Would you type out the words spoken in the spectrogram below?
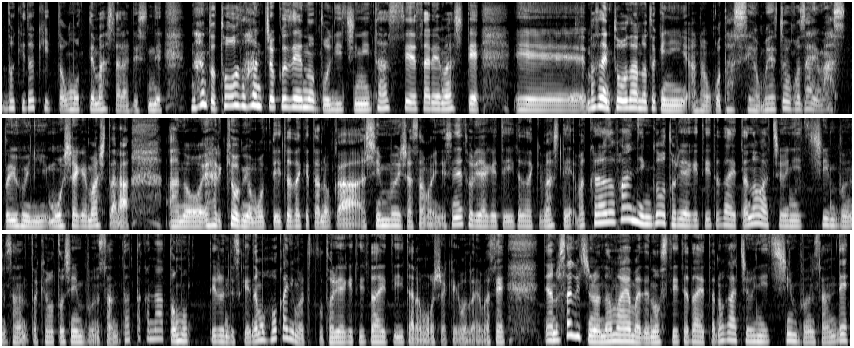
ドキドキと思ってましたらですねなんと登壇直前の土日に達成されまして、えー、まさに登壇の時にあのご達成おめでとうございますというふうに申し上げましたらあのやはり興味を持っていただけたのか新聞社様にですね取り上げていただきまして、まあ、クラウドファンディングを取り上げていただいたのは中日新聞さんと京都新聞さんだったかなと思ってるんですけれども他にもちょっと取り上げていただいていたら申し訳ございませんであの佐口の名前まで載せていただいたのが中日新聞さんで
